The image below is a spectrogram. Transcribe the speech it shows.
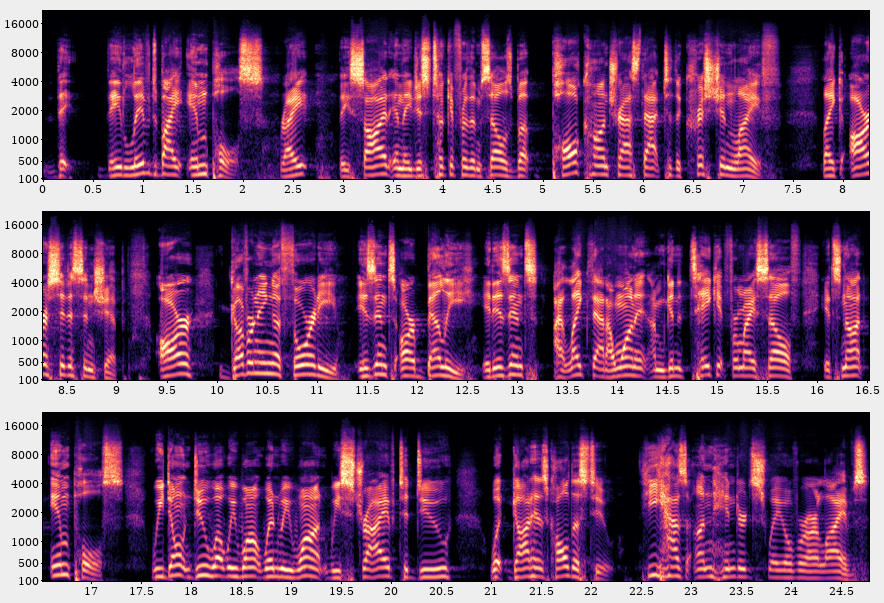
They they lived by impulse, right? They saw it and they just took it for themselves. But Paul contrasts that to the Christian life. Like our citizenship, our governing authority isn't our belly. It isn't, I like that, I want it, I'm gonna take it for myself. It's not impulse. We don't do what we want when we want. We strive to do what God has called us to. He has unhindered sway over our lives.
